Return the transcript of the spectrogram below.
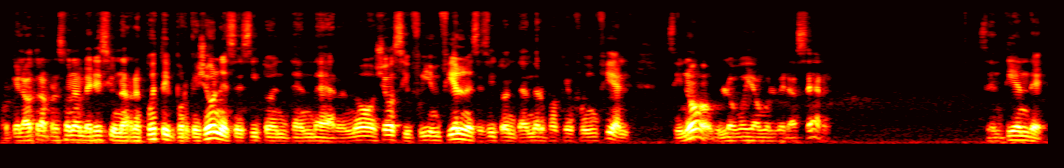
porque la otra persona merece una respuesta y porque yo necesito entender, no yo si fui infiel necesito entender por qué fui infiel, si no, lo voy a volver a hacer. ¿Se entiende?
